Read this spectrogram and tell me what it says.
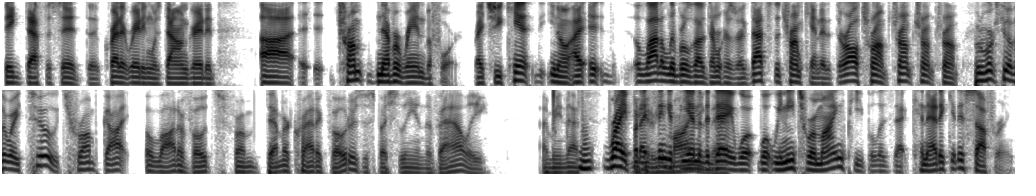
big deficit. The credit rating was downgraded. Uh, Trump never ran before, right? So you can't, you know, I, it, a lot of liberals, a lot of Democrats are like, that's the Trump candidate. They're all Trump, Trump, Trump, Trump. But it works the other way too. Trump got a lot of votes from Democratic voters, especially in the Valley. I mean, that's Right, but I think at the end of the mining day, what, what we need to remind people is that Connecticut is suffering,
